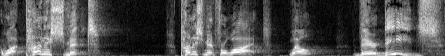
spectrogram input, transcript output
what? Punishment. Punishment for what? Well, their deeds,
